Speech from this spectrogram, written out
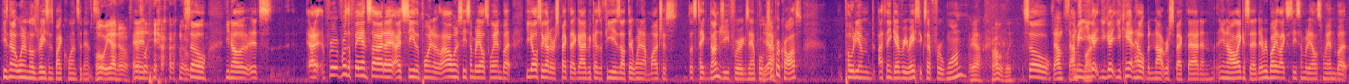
he's not winning those races by coincidence. oh yeah, no, especially And yeah, no. So, you know, it's I, for for the fan side, I, I see the point of I want to see somebody else win, but you also got to respect that guy because if he is out there winning that much, let's, let's take Dungey for example in Yeah. Supercross, podiumed I think every race except for one. yeah, probably. So Sounds- sounds I mean, smart. you got you got you can't help but not respect that, and you know, like I said, everybody likes to see somebody else win, but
